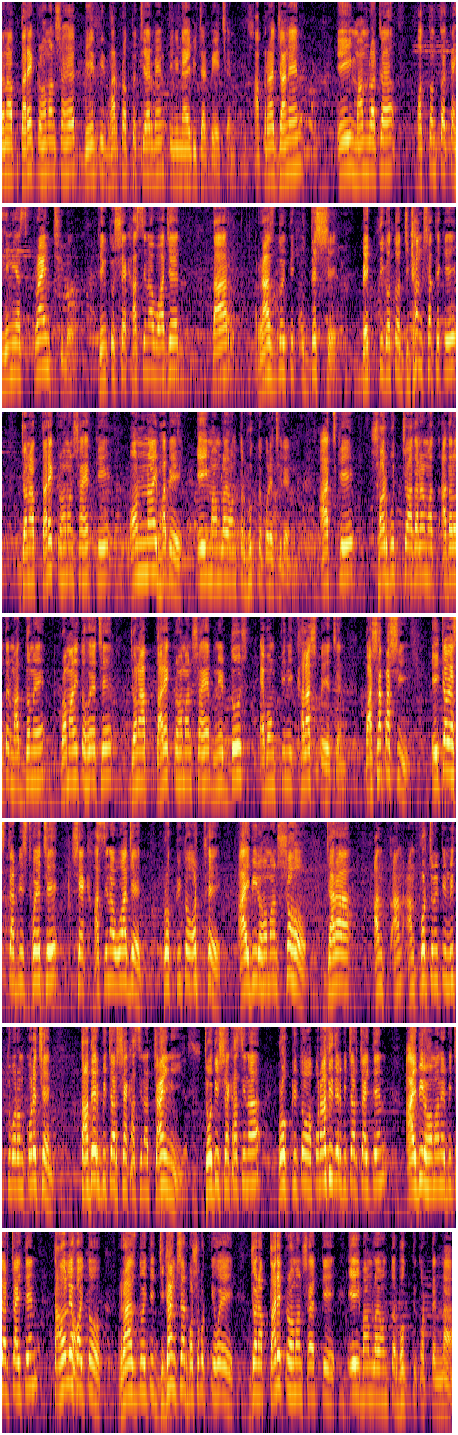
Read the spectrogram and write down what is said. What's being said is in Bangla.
জনাব তারেক রহমান সাহেব, বিএনপির ভারপ্রাপ্ত চেয়ারম্যান, তিনি ন্যায় বিচার পেয়েছেন। আপনারা জানেন, এই মামলাটা অত্যন্ত একটা হিনিয়াস ক্রাইম ছিল। কিন্তু শেখ হাসিনা ওয়াজেদ তার রাজনৈতিক উদ্দেশ্যে ব্যক্তিগত জিঘাংসা থেকে জনাব তারেক রহমান সাহেবকে অন্যায়ভাবে এই মামলায় অন্তর্ভুক্ত করেছিলেন। আজকে সর্বোচ্চ আদালত আদালতের মাধ্যমে প্রমাণিত হয়েছে জনাব তারেক রহমান সাহেব নির্দোষ এবং তিনি খালাস পেয়েছেন। পাশাপাশি এইটাও এস্টাবলিশড হয়েছে শেখ হাসিনা ওয়াজেদ প্রকৃত অর্থে আইবি রহমান সহ যারা আনফর্চুনেটলি মৃত্যুবরণ করেছেন তাদের বিচার শেখ হাসিনা চায়নি। যদি শেখ হাসিনা প্রকৃত অপরাধীদের বিচার চাইতেন আইবি রহমানের বিচার চাইতেন তাহলে হয়তো রাজনৈতিক জিঘাংসার বশবর্তী হয়ে জনাব তারেক রহমান সাহেবকে এই মামলায় অন্তর্ভুক্ত করতেন না।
